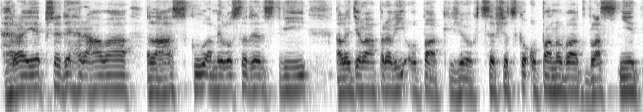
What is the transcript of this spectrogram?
hraje, předehrává lásku a milosrdenství, ale dělá pravý opak, že jo, chce všecko opanovat, vlastnit,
